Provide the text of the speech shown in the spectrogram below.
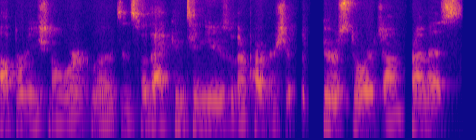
operational workloads. And so that continues with our partnership with Pure Storage on premise.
